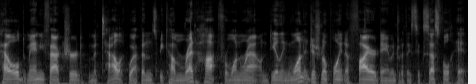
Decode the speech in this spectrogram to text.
held manufactured metallic weapons become red hot for one round, dealing one additional point of fire damage with a successful hit.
